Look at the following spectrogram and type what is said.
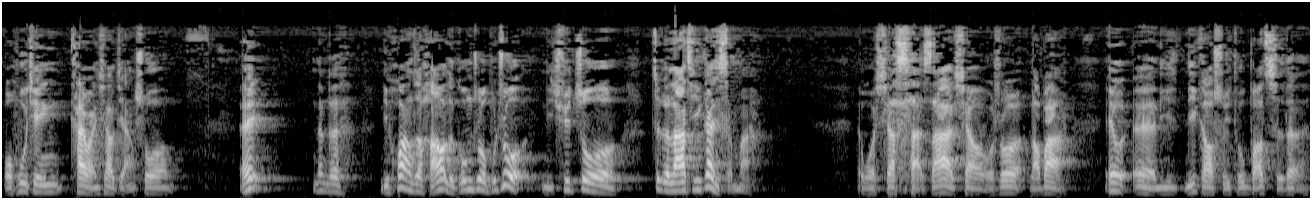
我父亲开玩笑讲说。哎，那个你放着好好的工作不做，你去做这个垃圾干什么？我傻傻傻笑，我说老爸，因为呃，你你搞水土保持的，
